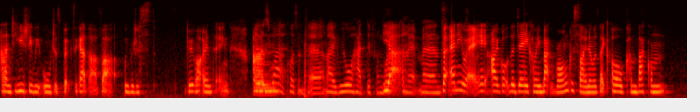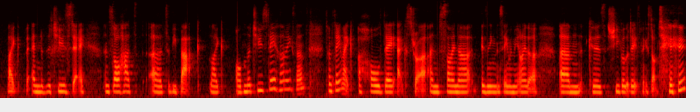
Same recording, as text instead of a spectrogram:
and usually we all just book together but we were just doing our own thing It was work, wasn't it? Like we all had different work Yeah. commitments. but so it just anyway. I got the day coming back wrong because Sina was like oh come back on like the end of the Tuesday and so I had uh, to be back like on the Tuesday if that makes sense. So I'm staying like a whole day extra and Sina isn't even staying with me either um, because she got the dates mixed up too.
